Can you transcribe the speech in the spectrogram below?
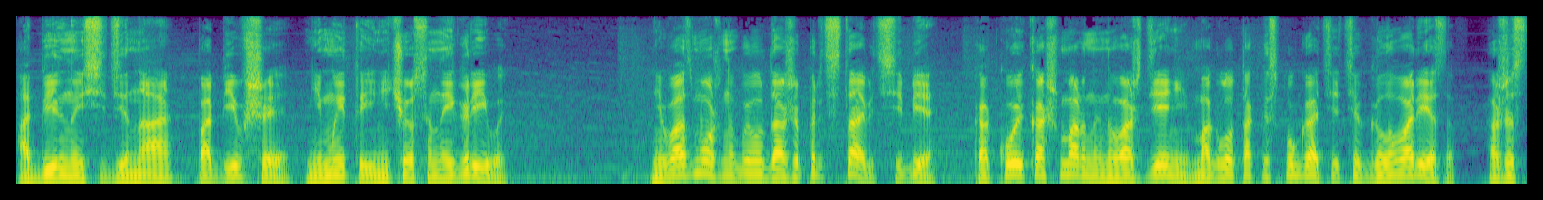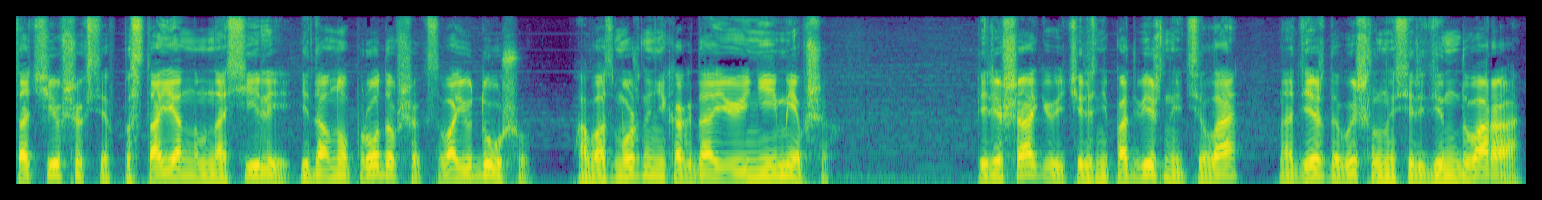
обильная седина, побившие, немытые и нечесанные гривы. Невозможно было даже представить себе, Какое кошмарное наваждение могло так испугать этих головорезов, ожесточившихся в постоянном насилии и давно продавших свою душу, а возможно никогда ее и не имевших? Перешагивая через неподвижные тела, Надежда вышла на середину двора,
